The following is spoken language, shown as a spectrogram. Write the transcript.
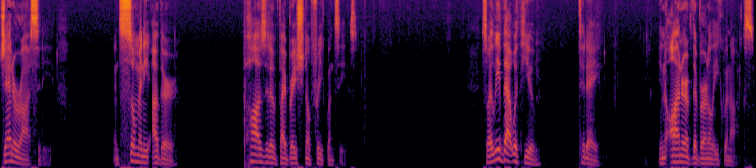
generosity and so many other positive vibrational frequencies. So I leave that with you today in honor of the vernal equinox.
